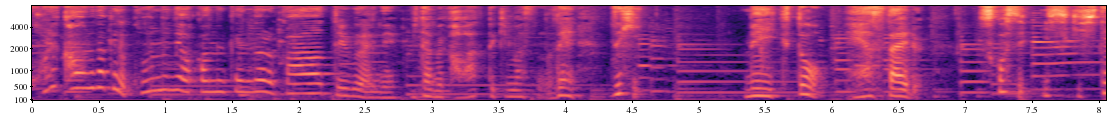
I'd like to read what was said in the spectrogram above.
これ変わるだけでこんなに垢抜けになるかっていうぐらいね見た目変わってきますので是非メイクとヘアスタイル少し意識して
